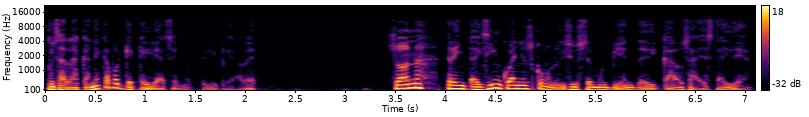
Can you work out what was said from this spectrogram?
Pues a la caneca, porque ¿qué le hacemos, Felipe? A ver, son 35 años, como lo dice usted muy bien, dedicados a esta idea,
